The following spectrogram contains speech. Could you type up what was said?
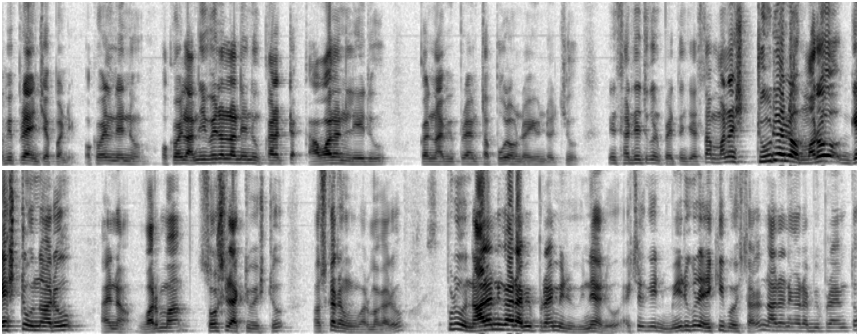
అభిప్రాయం చెప్పండి. ఒకవేళ నేను ఒకవేళ అన్ని వేళలా నేను కరెక్ట్ కావాలని లేదు కానీ నా అభిప్రాయం తప్పుగా ఉండి ఉండొచ్చు నేను సరిదిద్దుకునే ప్రయత్నం చేస్తాను మన స్టూడియోలో మరో గెస్ట్ ఉన్నారు ఆయన వర్మ సోషల్ యాక్టివిస్టు. నమస్కారం వర్మ గారు. ఇప్పుడు నారాయణ గారి అభిప్రాయం మీరు విన్నారు. యాక్చువల్గా మీరు కూడా ఏకీభవిస్తారు నారాయణ గారి అభిప్రాయంతో?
